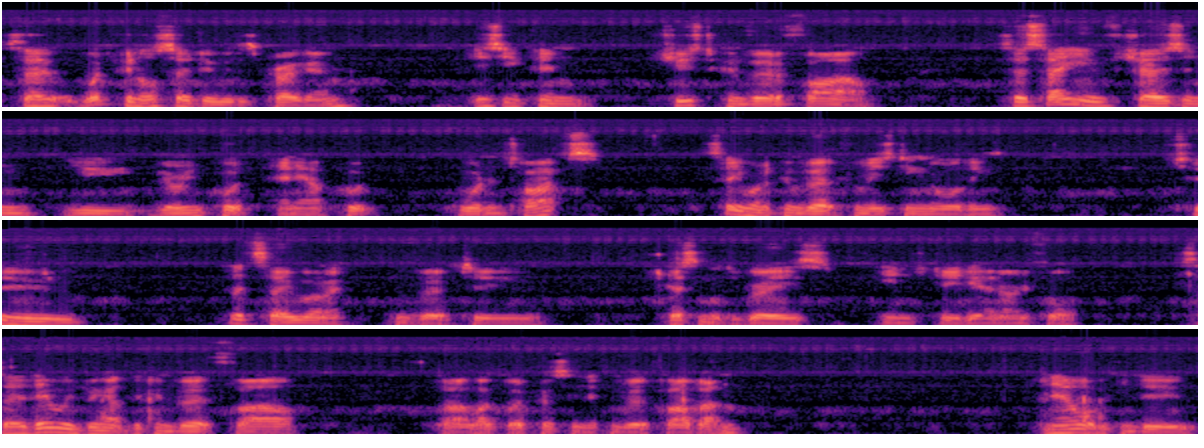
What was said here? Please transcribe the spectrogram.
So what you can also do with this program is you can choose to convert a file. So say you've chosen you, your input and output coordinate types. So you want to convert from easting northing to, let's say we want to convert to decimal degrees in GDA94. So then we bring up the convert file dialog by pressing the convert file button. Now what we can do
